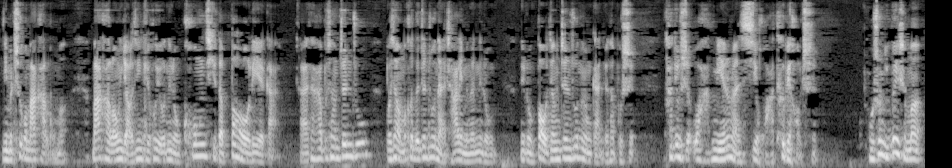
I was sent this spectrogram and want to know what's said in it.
你们吃过马卡龙吗？马卡龙咬进去会有那种空气的爆裂感，哎，它还不像珍珠，不像我们喝的珍珠奶茶里面的那种那种爆浆珍珠那种感觉，它不是，它就是哇，绵软细滑，特别好吃。我说你为什么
